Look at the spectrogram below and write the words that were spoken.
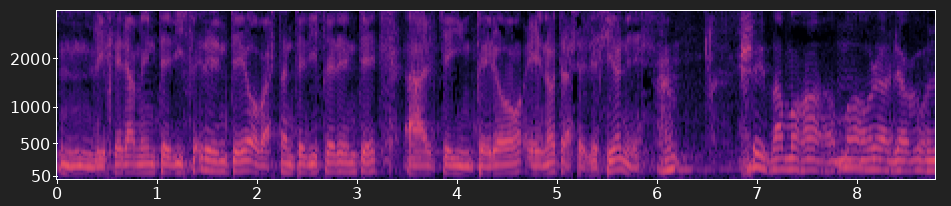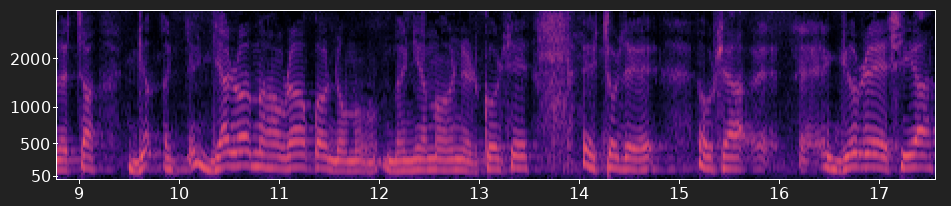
mm, ligeramente diferente o bastante diferente al que imperó en otras elecciones. Ah, sí, vamos a, hablar ya con esto. Ya, lo hemos hablado cuando veníamos en el coche, esto de, o sea, eh, yo le decía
